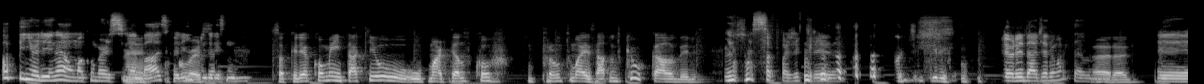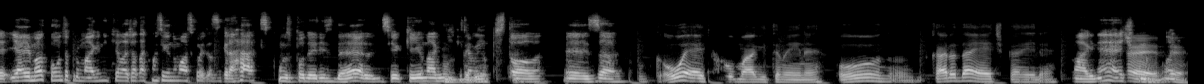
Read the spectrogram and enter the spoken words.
Papinho ali, né? Uma conversinha É, básica uma ali. Conversa. eles não... Só queria comentar que o, o martelo ficou pronto mais rápido do que o carro deles. Nossa, pode crer, né? Pode crer. Prioridade era o martelo. né? Caralho. É, e a irmã conta pro Magni que ela já tá conseguindo umas coisas grátis com os poderes dela, não sei o que, e o Magni Os fica meio pistola. É, exato. Ou ético o Mag também, né? Ou o cara da ética, ele. é. Magni é ético, É, mano. é.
